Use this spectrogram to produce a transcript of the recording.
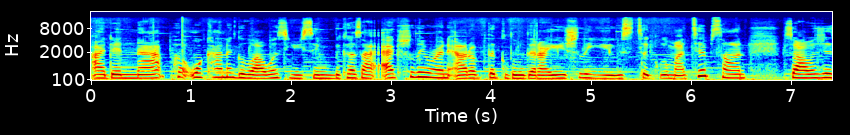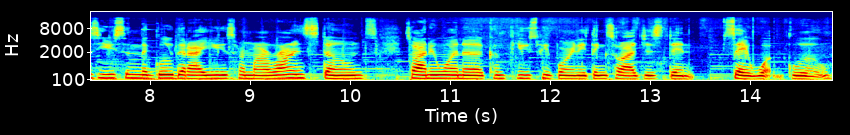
I did not put what kind of glue I was using because I actually ran out of the glue that I usually use to glue my tips on. So I was just using the glue that I use for my rhinestones. So I didn't want to confuse people or anything, so I just didn't say what glue.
